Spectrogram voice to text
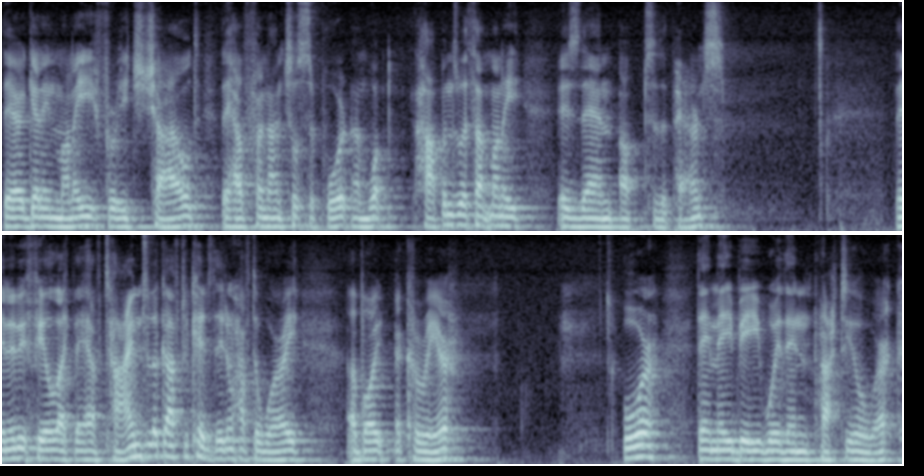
they are getting money for each child, they have financial support, and what happens with that money is then up to the parents. They maybe feel like they have time to look after kids, they don't have to worry about a career. Or they may be within practical work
